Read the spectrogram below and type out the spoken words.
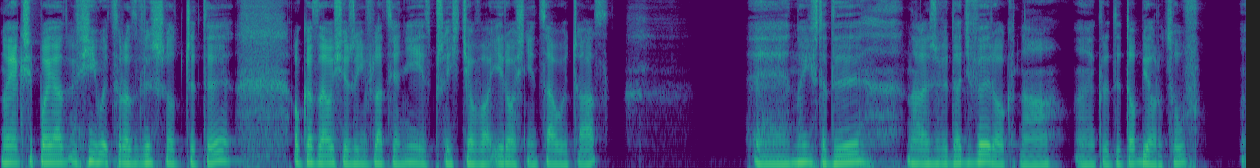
No jak się pojawiły coraz wyższe odczyty, okazało się, że inflacja nie jest przejściowa i rośnie cały czas E, no i wtedy należy wydać wyrok na e, kredytobiorców e,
